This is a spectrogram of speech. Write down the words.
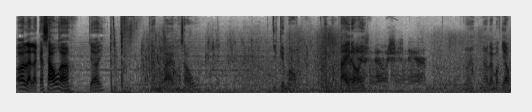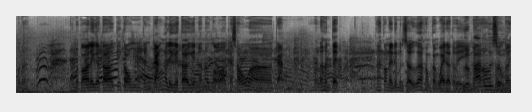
Ơ lại là cá sấu hả? Chơi. Năm ba con sấu với cái một. Trong tầm tay thôi. À, nó lại mất dấu mình rồi. Nhưng mà con alligator cái con trắng trắng alligator kia nó nó ngộ cá sấu uh, trắng. Nó là hình tịt à, con này để mình xử không cần quay đâu tại vì nó thường thôi.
